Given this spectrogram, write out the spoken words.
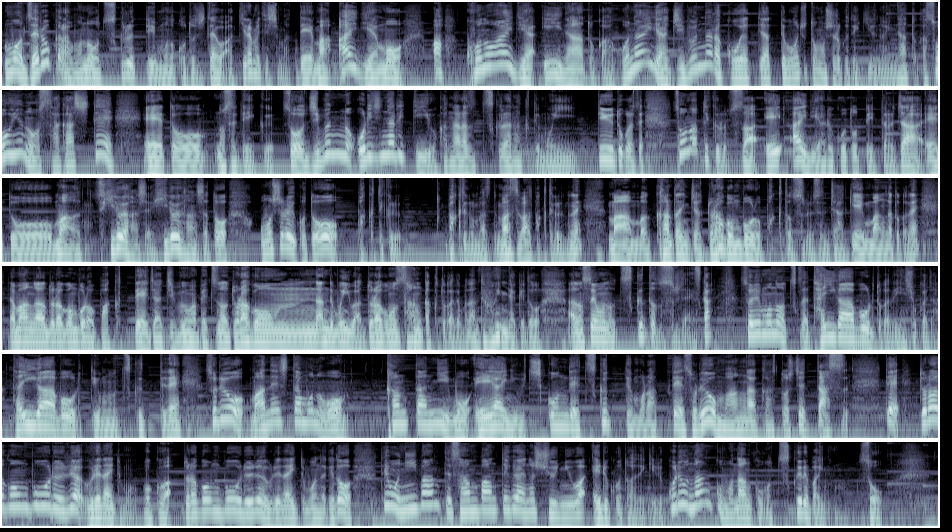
もうゼロからものを作るっていうものこと自体を諦めてしまって、まあアイディアも、あ、このアイディアいいなとか、このアイディア自分ならこうやってやってもうちょっと面白くできるのになとか、そういうのを探して、えっ、ー、と、載せていく。そう、自分のオリジナリティを必ず作らなくてもいいっていうところですね。そうなってくるとさ、AI でやることって言ったら、じゃあ、えっ、ー、と、まあ、ひどい話だ。ひどい話だと、面白いことをパクってくる。パクってくる。まず、まず、まずパクってくるのね。まあ、まあ、簡単に言っちゃうドラゴンボールをパクとするんです。じゃあ、ゲーム漫画とかね。じゃあ漫画のドラゴンボールをパクって、じゃあ自分は別のドラゴン、なんでもいいわ。ドラゴン三角とかでもなんでもいいんだけど、あの、そういうものを作ったとするじゃないですか。そういうものを作ったタイガーボールとかでいいんでしょうか。じゃあ、タイガーボールっていうものを作ってね、それを真似したものを簡単にもう AI に打ち込んで作ってもらってそれを漫画家として出す。でドラゴンボールよりは売れないと思う。僕は。ドラゴンボールよりは売れないと思うんだけどでも2番手3番手ぐらいの収入は得ることができる。これを何個も何個も作ればいいの。そう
